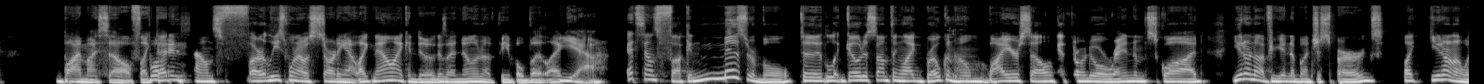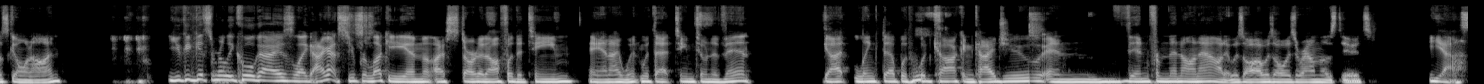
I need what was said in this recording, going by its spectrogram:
by myself. Like Well, that and- sounds, or at least when I was starting out. Like now I can do it because I know enough people, but like Yeah. it sounds fucking miserable to go to something like Broken Home by yourself, get thrown to a random squad. You don't know if you're getting a bunch of spurgs. Like you don't know what's going on. You could get some really cool guys. Like I got super lucky and I started off with a team and I went with that team to an event, got linked up with Woodcock and Kaiju, and then from then on out, it was all I was always around those dudes. Yeah.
